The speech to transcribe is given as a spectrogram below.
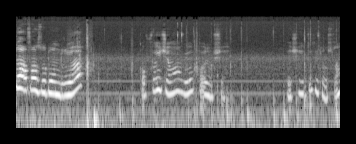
daha fazla donduruyor? Kafayı yiyeceğim abi yok böyle bir şey. 5'e 2 kilos lan.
